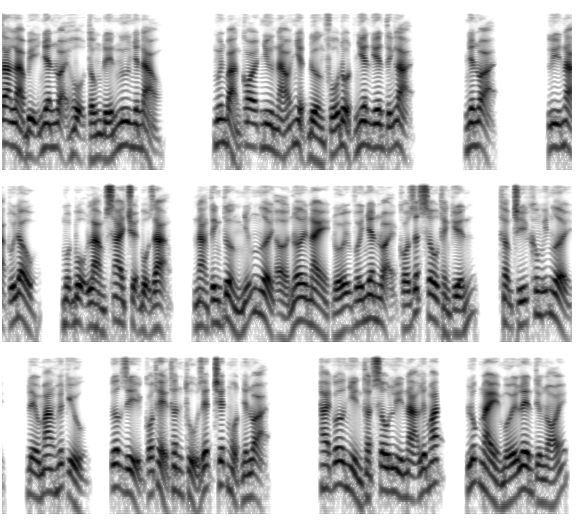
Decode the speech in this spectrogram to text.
ta là bị nhân loại hộ tống đến ngư nhân đảo. Nguyên bản coi như náo nhiệt đường phố đột nhiên yên tĩnh lại. Nhân loại. Lý nạ cúi đầu, một bộ làm sai chuyện bộ dạng, nàng tin tưởng những người ở nơi này đối với nhân loại có rất sâu thành kiến, thậm chí không ít người, đều mang huyết cửu, ước gì có thể thân thủ giết chết một nhân loại. Tiger nhìn thật sâu Lý nạ lướt mắt, lúc này mới lên tiếng nói,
